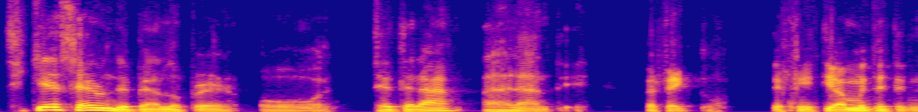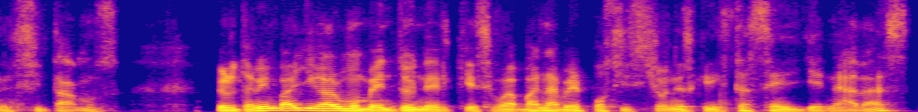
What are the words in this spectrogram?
Si quieres ser un developer o etcétera, adelante. Perfecto. Definitivamente te necesitamos pero también va a llegar un momento en el que se van a ver posiciones que necesitan ser llenadas,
